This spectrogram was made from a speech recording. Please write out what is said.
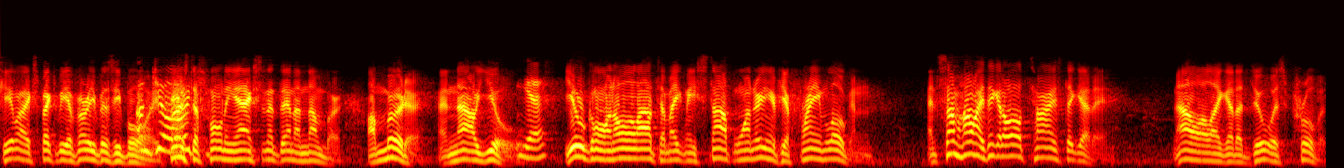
Sheila. I expect to be a very busy boy. Oh, George. First a phony accident, then a number. A murder. And now you. Yes. You going all out to make me stop wondering if you frame Logan. And somehow I think it all ties together. Now all I got to do is prove it.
